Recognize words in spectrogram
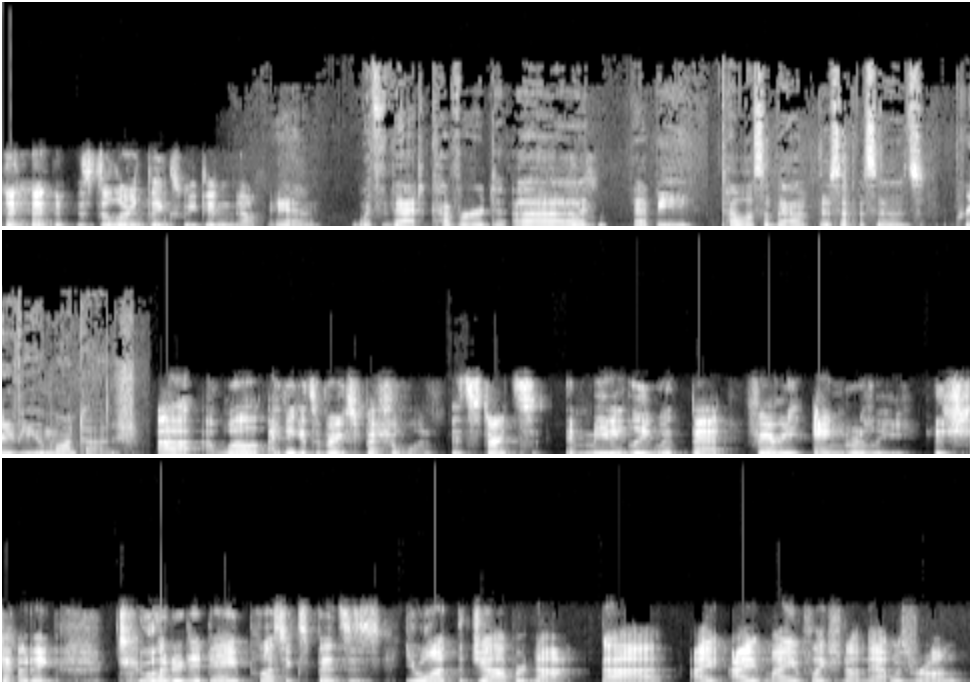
is to learn things we didn't know. yeah. With that covered, uh, Epi, tell us about this episode's preview montage. Uh, well, I think it's a very special one. It starts immediately with Beth very angrily shouting, 200 a day plus expenses. You want the job or not? Uh, I, I, my inflection on that was wrong,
